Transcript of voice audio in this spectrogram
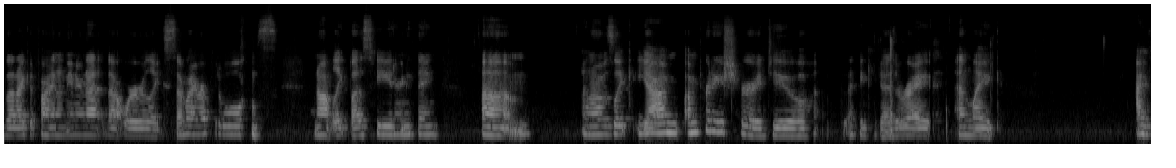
that I could find on the internet that were like semi-reputable not like BuzzFeed or anything. Um and I was like yeah I'm I'm pretty sure I do. I think you guys are right. And like I've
